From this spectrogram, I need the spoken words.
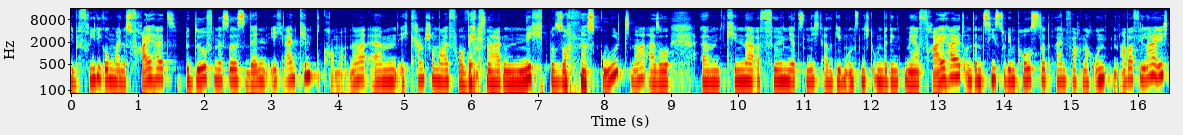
die Befriedigung meines Freiheitsbedürfnisses, wenn ich ein Kind bekomme? Ne? Ähm, ich kann schon mal vorweg sagen, nicht besonders gut. Ne? Also ähm, Kinder erfüllen jetzt nicht, also geben uns nicht unbedingt mehr Freiheit und dann ziehst du den Post-it einfach nach unten. Aber vielleicht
